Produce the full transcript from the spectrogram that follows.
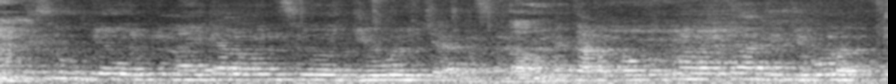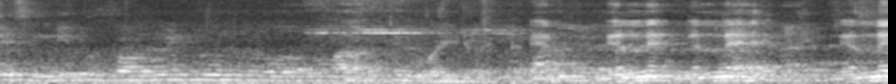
ఆర్టీసీ ఉద్యోగులకి నైట్ అలవెన్స్ జీవో ఇచ్చారు సార్ అంటే గత ప్రభుత్వం అయితే అది జీవో రద్దు చేసింది ఇప్పుడు గవర్నమెంట్ నిన్నే నిన్నే నిన్నే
